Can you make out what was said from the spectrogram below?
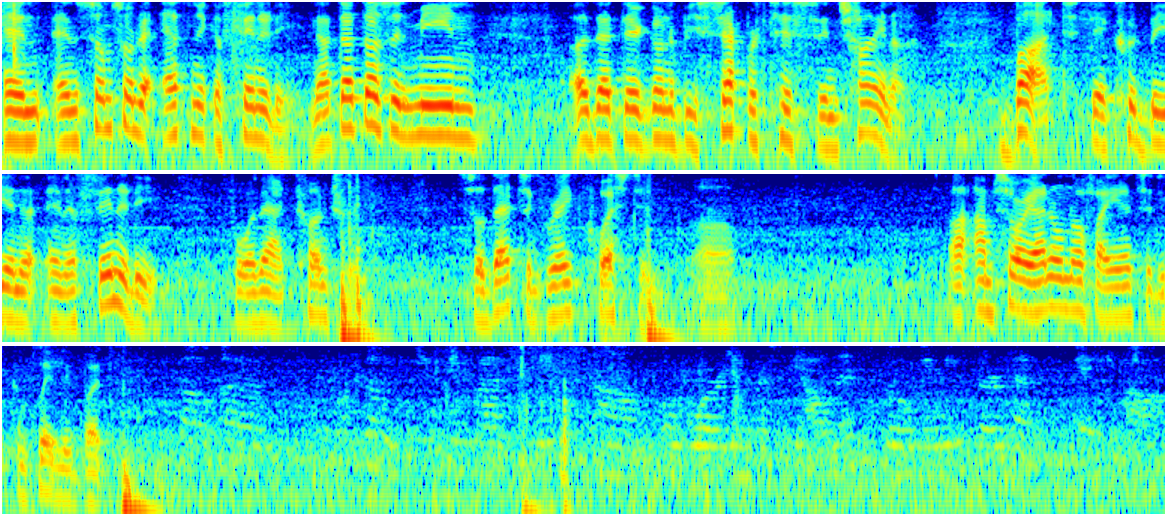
and and some sort of ethnic affinity. Now that doesn't mean that they're going to be separatists in China, but there could be an, an affinity for that country. So that's a great question. Uh, I, I'm sorry, I don't know if I answered it completely, but So, um, so you think that these um, award university outlets will mainly serve as a um,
